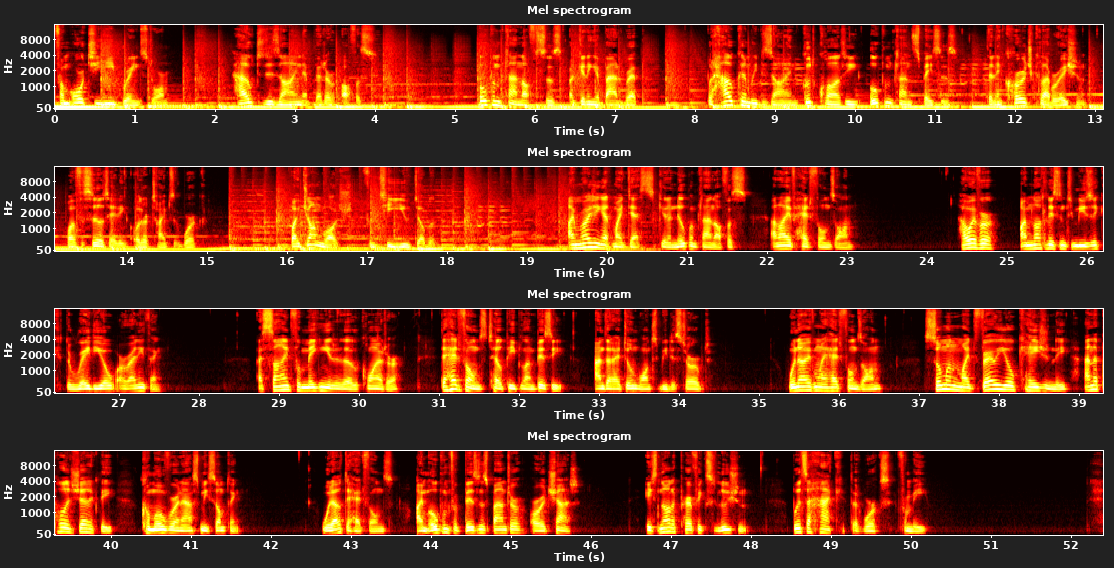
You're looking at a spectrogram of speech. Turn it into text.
From RTE Brainstorm How to Design a Better Office. Open plan offices are getting a bad rep, but how can we design good quality open plan spaces that encourage collaboration while facilitating other types of work? By John Walsh from TU Dublin. I'm writing at my desk in an open plan office and I have headphones on. However, I'm not listening to music, the radio, or anything. Aside from making it a little quieter, the headphones tell people I'm busy and that I don't want to be disturbed. When I have my headphones on, someone might very occasionally and apologetically come over and ask me something. Without the headphones, I'm open for business banter or a chat. It's not a perfect solution, but it's a hack that works for me.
